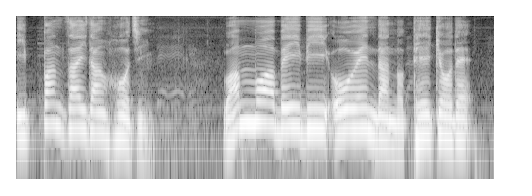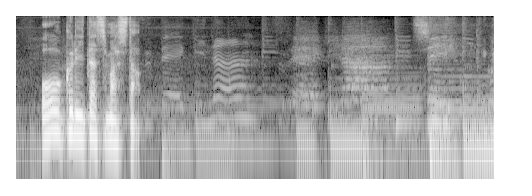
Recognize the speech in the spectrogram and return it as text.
一般財団法人ワンモアベイビー応援団の提供でお送りいたしました。仕事を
